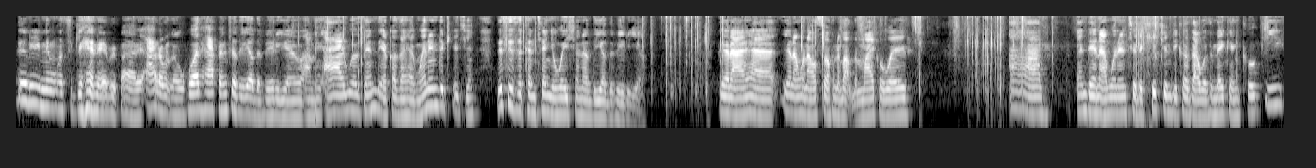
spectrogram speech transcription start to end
Good evening once again, everybody. I don't know what happened to the other video. I mean, I was in there because I had went in the kitchen. This is a continuation of the other video that I had, you know, when I was talking about the microwave. Um, and then I went into the kitchen because I was making cookies.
